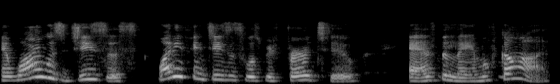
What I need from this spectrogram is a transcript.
And why was Jesus why do you think Jesus was referred to as the Lamb of God?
